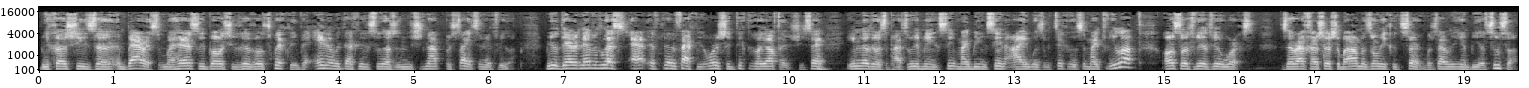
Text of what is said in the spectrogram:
because she's uh, embarrassed. Maheriously both she goes quickly, but ain't and she's not precise in her tefillah. Nevertheless, if the fact the order she dictated she said, even though there was a possibility of being seen, my being seen, I was meticulous in my tefillah. Also, tefillah tefillah works. Zarach Hashosh Ba'am is only concern, but that would even be a susa,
